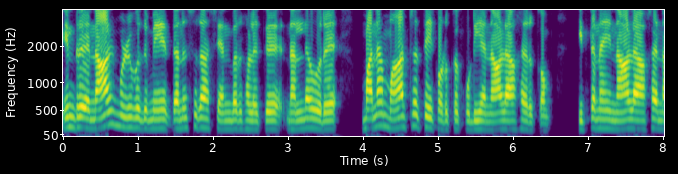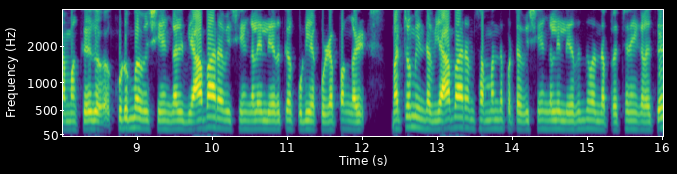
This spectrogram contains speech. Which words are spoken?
இன்று நாள் முழுவதுமே தனுசு ராசி அன்பர்களுக்கு நல்ல ஒரு மன மாற்றத்தை கொடுக்கக்கூடிய நாளாக இருக்கும். இத்தனை நாளாக நமக்கு குடும்ப விஷயங்கள் வியாபார விஷயங்களில் இருக்கக்கூடிய குழப்பங்கள் மற்றும் இந்த வியாபாரம் சம்பந்தப்பட்ட விஷயங்களில் இருந்து வந்த பிரச்சனைகளுக்கு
